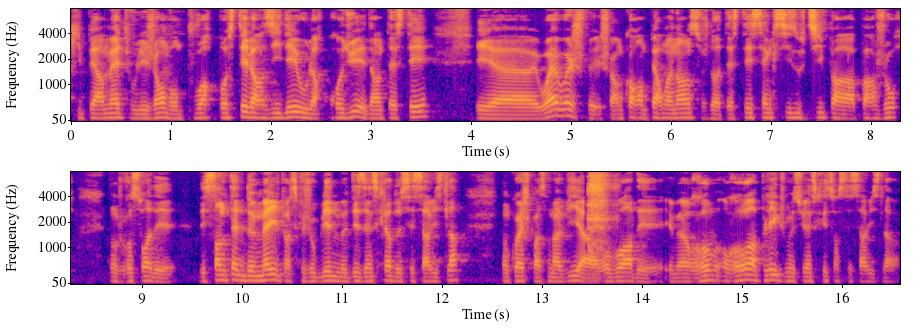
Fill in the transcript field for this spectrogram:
qui permettent où les gens vont pouvoir poster leurs idées ou leurs produits et d'en tester. Et euh, ouais, ouais, je, fais, je suis encore en permanence. Je dois tester 5-6 outils par, par jour. Donc, je reçois des, des centaines de mails parce que j'ai oublié de me désinscrire de ces services-là. Donc, ouais, je passe ma vie à revoir des, et me re-rappeler que je me suis inscrit sur ces services-là.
